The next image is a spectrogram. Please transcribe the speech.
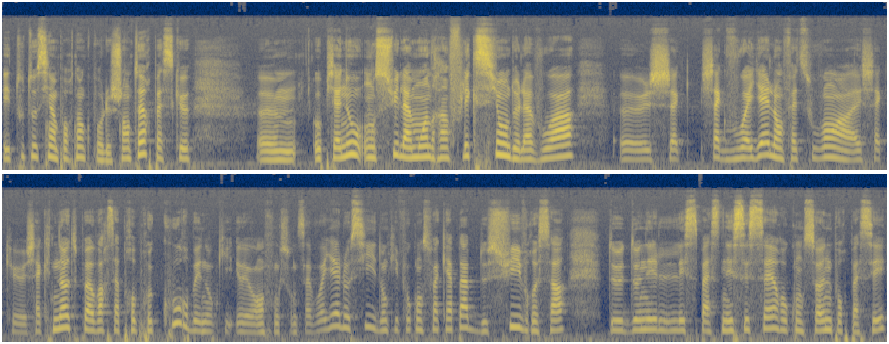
est, tout aussi important que pour le chanteur parce que au piano, on suit la moindre inflexion de la voix. chaque, chaque, voyelle, en fait, souvent, chaque, chaque note peut avoir sa propre courbe, et donc en fonction de sa voyelle aussi. Donc, il faut qu'on soit capable de suivre ça, de donner l'espace nécessaire aux consonnes pour passer.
